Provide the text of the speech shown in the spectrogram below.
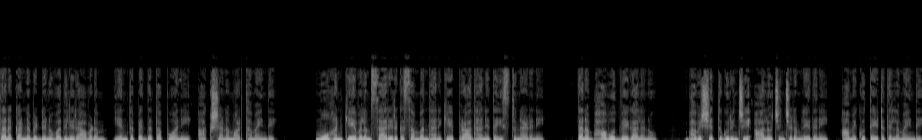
తన కన్నబిడ్డను వదిలి రావడం ఎంత పెద్ద తప్పు అని ఆ క్షణం అర్థమైంది. మోహన్ కేవలం శారీరక సంబంధానికే ప్రాధాన్యత ఇస్తున్నాడని తన భావోద్వేగాలను భవిష్యత్తు గురించి ఆలోచించడం లేదని ఆమెకు తేటతెల్లమైంది.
